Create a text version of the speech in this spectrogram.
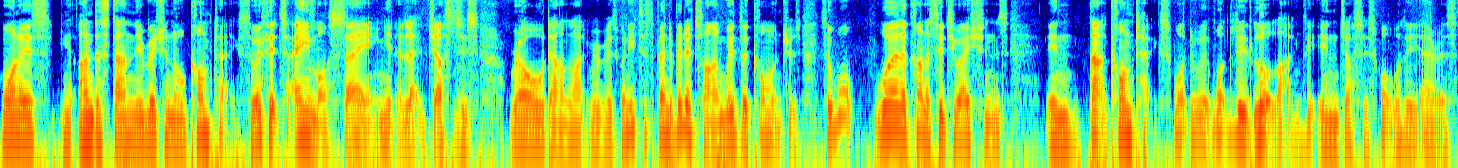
One is you know, understand the original context. So if it's Amos saying, you know, let justice mm. roll down like rivers, we need to spend a bit of time with the commentaries. So what were the kind of situations in that context, what do what did it look like? Mm. The injustice. What were the errors?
